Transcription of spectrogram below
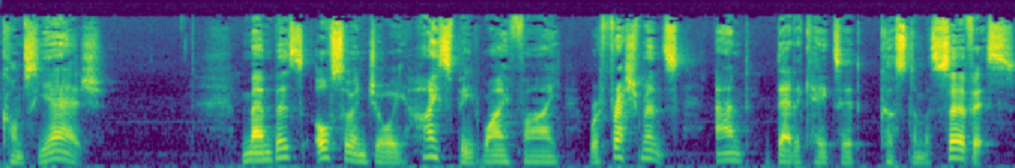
concierge. Members also enjoy high speed Wi Fi, refreshments, and dedicated customer service.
